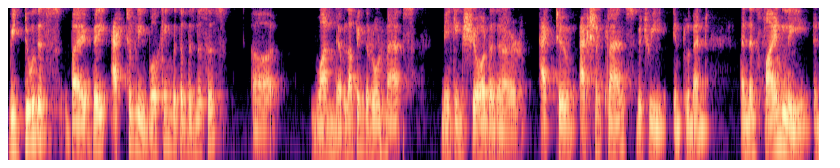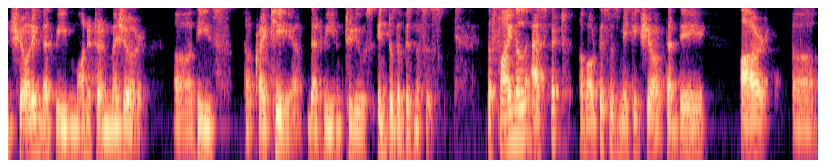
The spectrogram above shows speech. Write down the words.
We do this by very actively working with the businesses. One, developing the roadmaps, making sure that there are active action plans which we implement, and then finally ensuring that we monitor and measure uh, these uh, criteria that we introduce into the businesses. The final aspect about this is making sure that they are uh,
